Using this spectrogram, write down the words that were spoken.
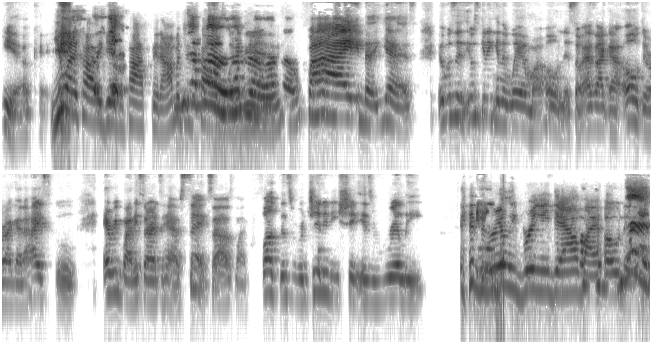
Yeah, okay. You want to call it getting popping? I'm gonna just call it what I know. Fine. Yes, it was. It was getting in the way of my wholeness. So as I got older, I got to high school. Everybody started to have sex. So I was like, "Fuck, this virginity shit is really it's really bringing down my wholeness. Yes,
